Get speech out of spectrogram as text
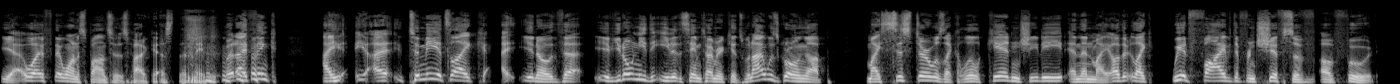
Yeah, well, if they want to sponsor this podcast, then maybe. But I think, I, I to me, it's like you know, the if you don't need to eat at the same time your kids. When I was growing up, my sister was like a little kid and she'd eat, and then my other like we had five different shifts of of food.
